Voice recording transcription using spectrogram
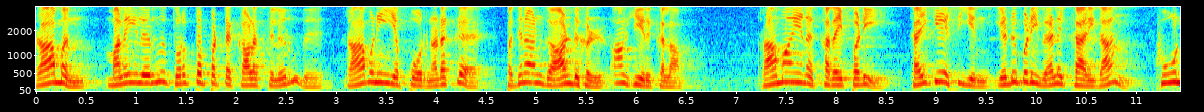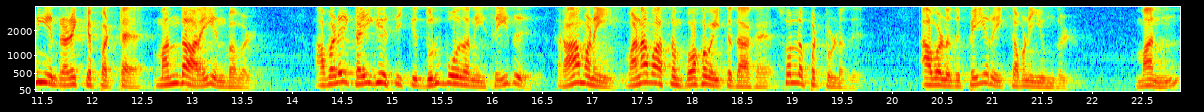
ராமன் மலையிலிருந்து துரத்தப்பட்ட காலத்திலிருந்து ராவணீய போர் நடக்க பதினான்கு ஆண்டுகள் ஆகியிருக்கலாம். ராமாயண கதைப்படி கைகேசியின் எடுபடி வேலைக்காரிதான் கூனி என்றழைக்கப்பட்ட மந்தாரை என்பவள். அவளே கைகேசிக்கு துர்போதனை செய்து ராமனை வனவாசம் போக வைத்ததாக சொல்லப்பட்டுள்ளது. அவளது பெயரை கவனியுங்கள். மண்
